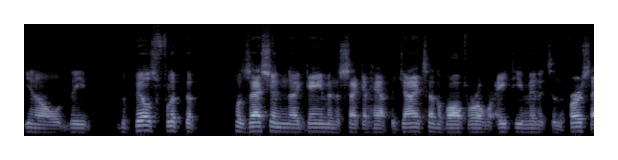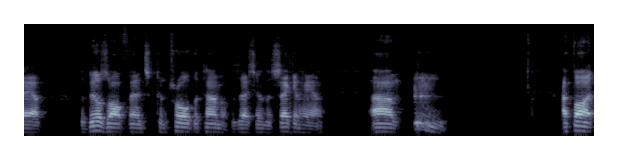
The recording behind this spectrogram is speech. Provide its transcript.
you know, the the Bills flipped the possession uh, game in the second half. The Giants had the ball for over 18 minutes in the first half. The Bills' offense controlled the time of possession in the second half. Um, I thought,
